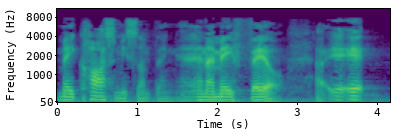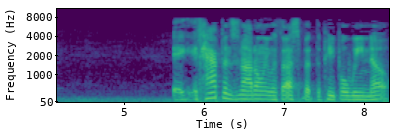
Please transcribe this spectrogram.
may cost me something, and I may fail. Uh, it, it, it happens not only with us, but the people we know.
